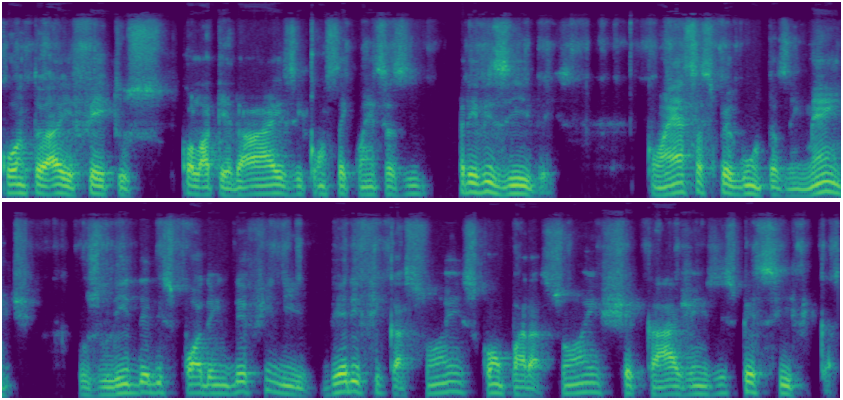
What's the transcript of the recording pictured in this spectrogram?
quanto a efeitos colaterais e consequências previsíveis. Com essas perguntas em mente, os líderes podem definir verificações, comparações, checagens específicas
